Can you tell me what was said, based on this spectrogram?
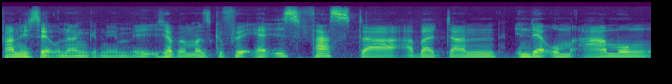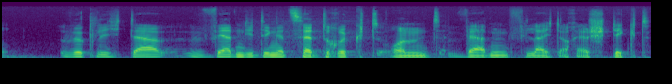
fand ich sehr unangenehm. Ich habe immer das Gefühl, er ist fast da, aber dann in der Umarmung wirklich, da werden die Dinge zerdrückt und werden vielleicht auch erstickt.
